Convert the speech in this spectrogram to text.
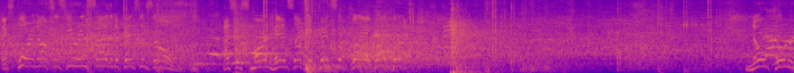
Exploring options here inside the defensive zone. That's a smart heads-up defensive play by Bennett. No quarter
